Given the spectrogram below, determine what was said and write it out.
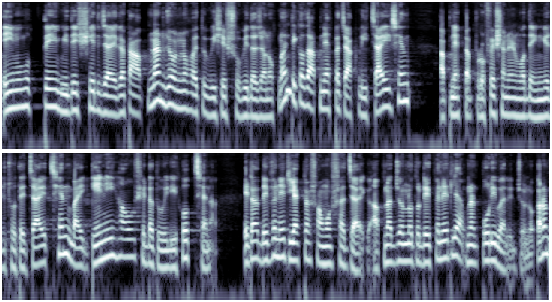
এই মুহূর্তে বিদেশের জায়গাটা আপনার জন্য হয়তো বিশেষ সুবিধাজনক নয় বিকজ আপনি একটা চাকরি চাইছেন, আপনি একটা প্রফেশনের মধ্যে এঙ্গেজড হতে চাইছেন বাই এনি হাউ সেটা তৈরি হচ্ছে না। এটা ডেফিনেটলি একটা সমস্যার জায়গা। আপনার জন্য তো ডেফিনেটলি আপনার পরিবারের জন্য। কারণ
